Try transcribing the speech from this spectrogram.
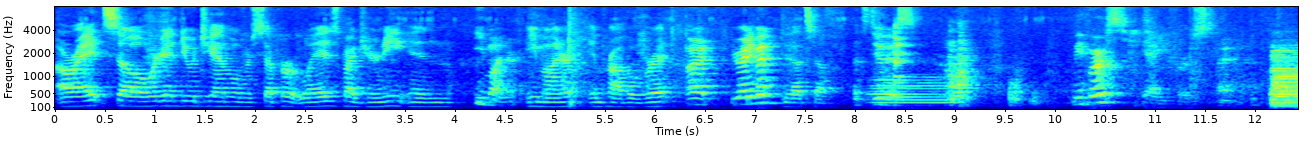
alright, so we're gonna do a jam over Separate Ways by Journey in E minor. E minor, improv over it. Alright, you ready, man? Do that stuff. Let's do this. Me first? Yeah, you first. Alright.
